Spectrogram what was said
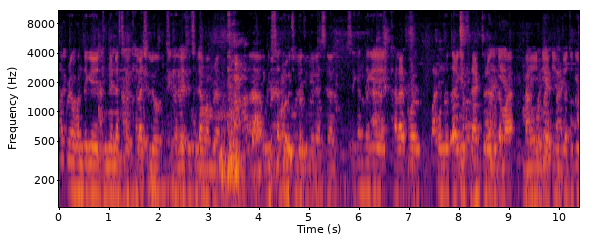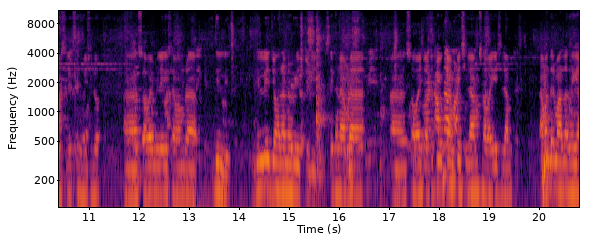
তারপরে ওখান থেকে জুনিয়র ন্যাশনাল খেলা ছিল, সেখানে এসেছিলাম আমরা উড়িষ্যা থেকে ছিল জুনিয়র ন্যাশনাল সেখান থেকে খেলার পর পনেরো তারিখে ফ্ল্যাট ধরে গোটা মানে ইন্ডিয়া টিম যত কেউ সিলেকশন হয়েছিল সবাই মিলে গেছিলাম আমরা দিল্লি। দিল্লি জওয়াহরলাল নেহরু স্টেডিয়াম সেখানে আমরা সবাই যত কেউ ক্যাম্পে ছিলাম, সবাই গেছিলাম। আমাদের মালদা থেকে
